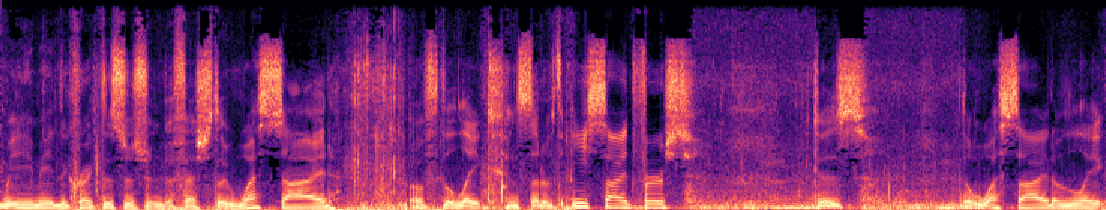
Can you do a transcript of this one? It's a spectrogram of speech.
We made the correct decision to fish the west side of the lake instead of the east side first because the west side of the lake,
